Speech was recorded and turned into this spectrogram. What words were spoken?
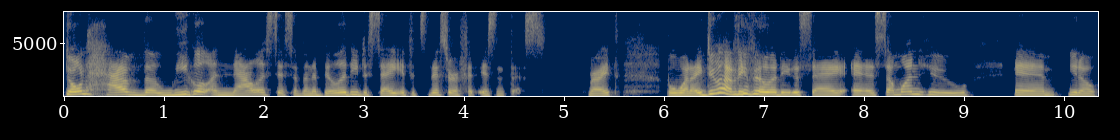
don't have the legal analysis of an ability to say if it's this or if it isn't this, right? But what I do have the ability to say is someone who, um, you know,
